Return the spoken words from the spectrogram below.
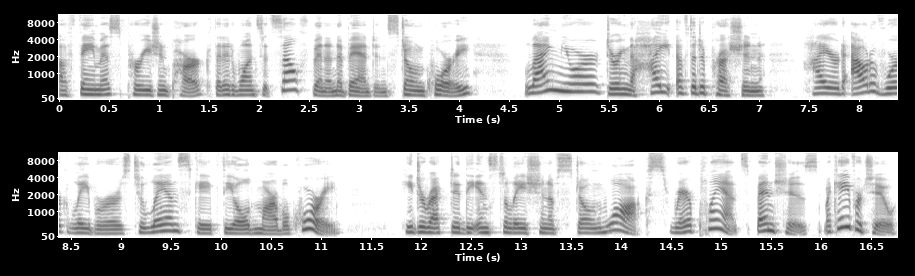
a famous Parisian park that had once itself been an abandoned stone quarry, Langmuir, during the height of the Depression, hired out of work laborers to landscape the old marble quarry. He directed the installation of stone walks, rare plants, benches, a cave or two,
